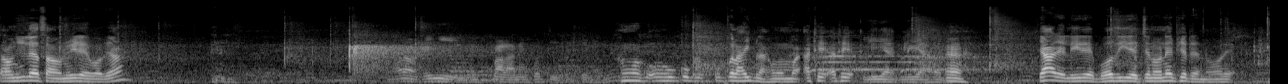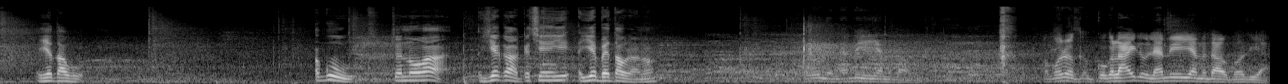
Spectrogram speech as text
တောင်ကြီးလက်ဆောင်နှွေးတယ်ပေါ့ဗျာအဲ့တော့ဒင်းကြီးပါလာနေကိုတည်တယ်တင်တယ်ဟိုဟိုကိုကိုကလိုက်မလားဟိုမှာအထက်အထက်ကလီယာကလီယာဟုတ်တအဲယ်ရတယ်လေးတဲ့ဘောစီတဲ့ကျွန်တော်နဲ့ဖြစ်တယ်နော်တဲ့အရက်တော့ဖို့ အခုကျွန်တော်ကအရက်ကကချင်အရက်ပဲတောက်တာနော်ဘိုးလည်းလမ်းမေးရမတော့အဘောတော့ကိုကလာကြီးလို့လမ်းမေးရမတော့ဘောစီอ่ะ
